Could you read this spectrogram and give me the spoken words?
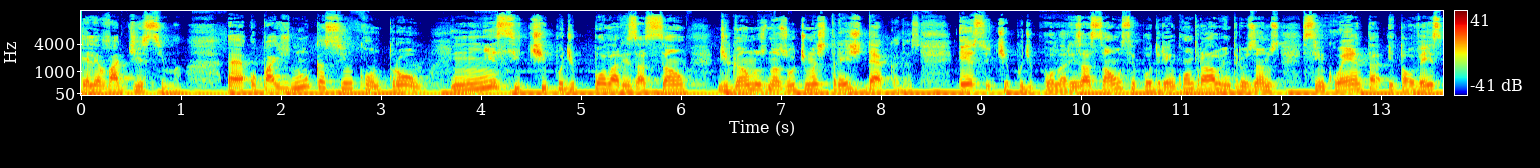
elevadíssima. É, o país nunca se encontrou nesse tipo de polarização, digamos, nas últimas três décadas. Esse tipo de polarização você poderia encontrá-lo entre os anos 50 e talvez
